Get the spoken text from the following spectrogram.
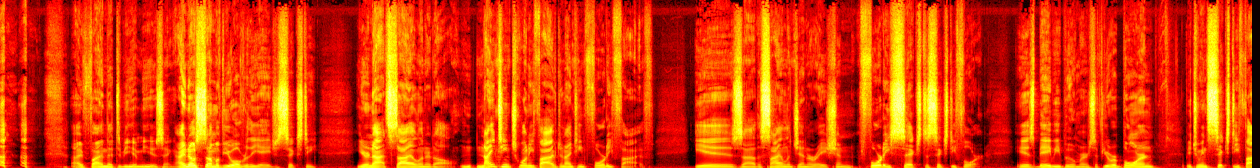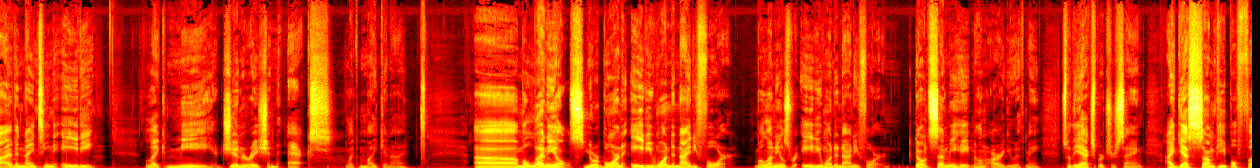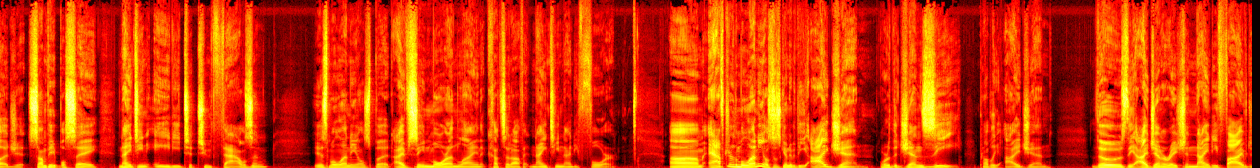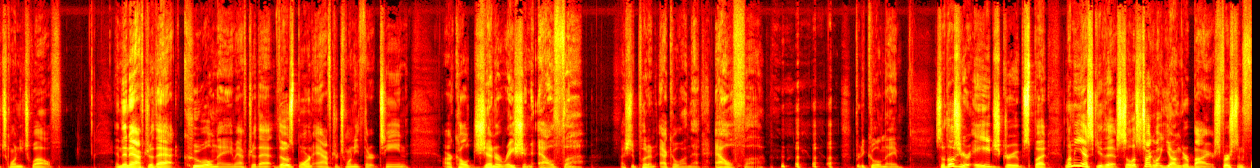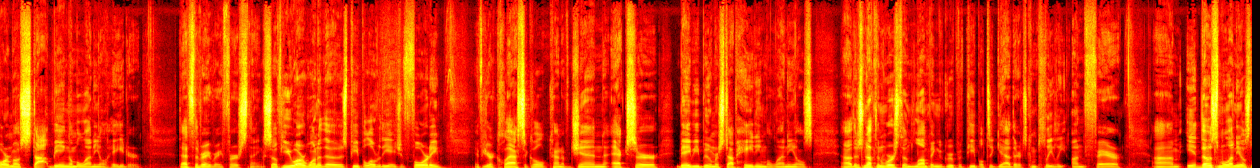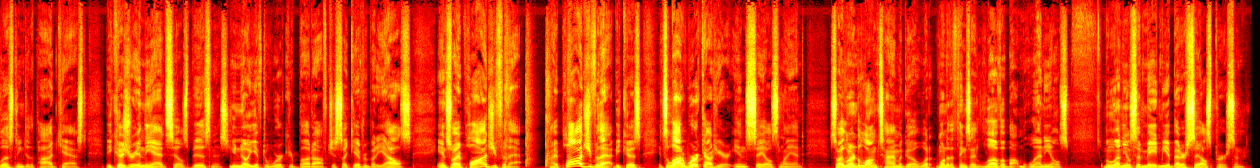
I find that to be amusing. I know some of you over the age of 60, you're not silent at all. 1925 to 1945 is uh, the silent generation. 46 to 64 is baby boomers. If you were born between 65 and 1980, like me, Generation X, like Mike and I. Uh, millennials, you were born 81 to 94. Millennials were 81 to 94. Don't send me hate mail and argue with me. That's what the experts are saying. I guess some people fudge it. Some people say 1980 to 2000 is millennials, but I've seen more online that cuts it off at 1994. Um, after the millennials is going to be the iGen or the Gen Z, probably iGen. those, the I generation, 95 to 2012. And then after that, cool name, after that, those born after 2013 are called Generation Alpha. I should put an echo on that. Alpha. Pretty cool name. So those are your age groups. But let me ask you this. So let's talk about younger buyers. First and foremost, stop being a millennial hater. That's the very, very first thing. So if you are one of those people over the age of 40, if you're a classical kind of Gen Xer, baby boomer, stop hating millennials. Uh, there's nothing worse than lumping a group of people together. It's completely unfair. Um, it, those millennials listening to the podcast, because you're in the ad sales business, you know you have to work your butt off just like everybody else. And so I applaud you for that. I applaud you for that because it's a lot of work out here in sales land. So I learned a long time ago what one of the things I love about millennials. Millennials have made me a better salesperson.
